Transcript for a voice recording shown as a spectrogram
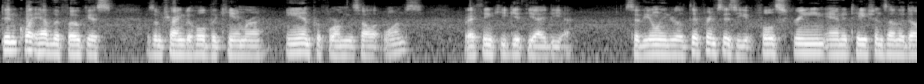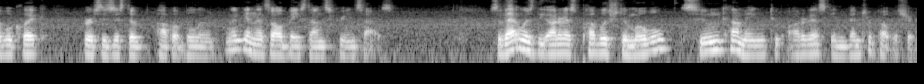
didn't quite have the focus as I'm trying to hold the camera and perform this all at once, but I think you get the idea. So the only real difference is you get full screen annotations on the double click versus just a pop-up balloon. And again, that's all based on screen size. So that was the Autodesk Publish to Mobile, soon coming to Autodesk Inventor Publisher.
